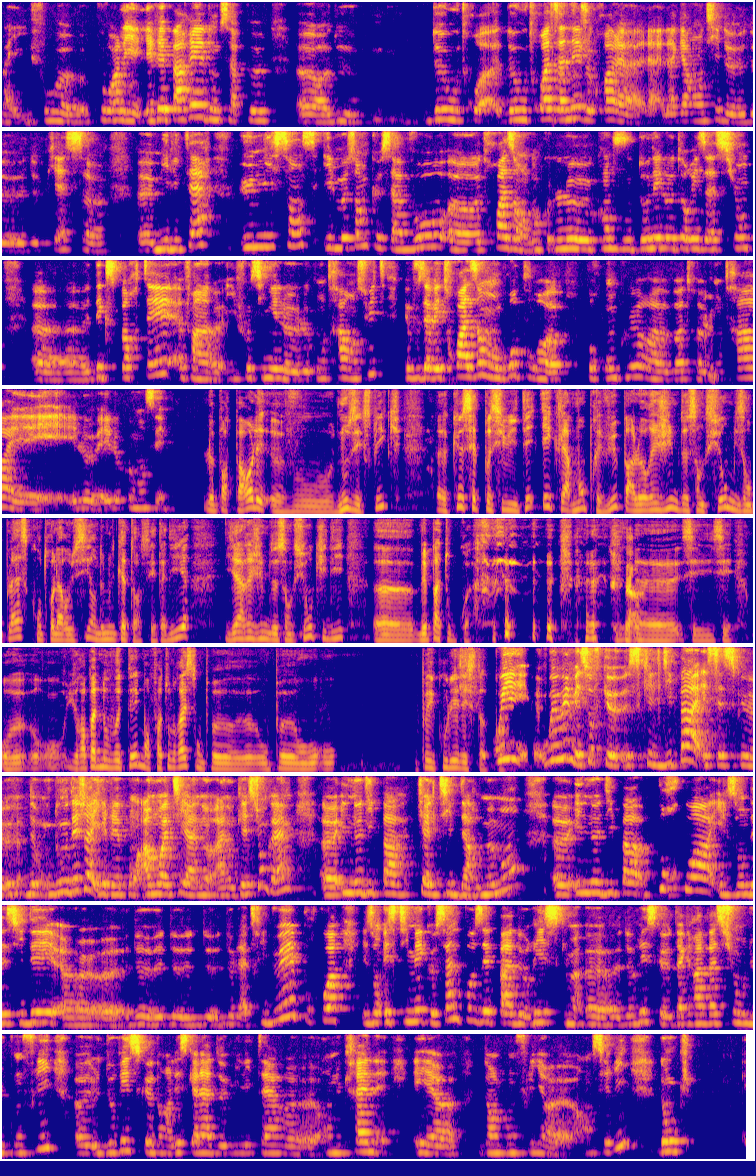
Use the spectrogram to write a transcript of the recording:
bah, il faut pouvoir les, les, réparer. Donc, ça peut de, deux ou trois, deux ou trois années, je crois, la, garantie de, pièces euh, euh, militaires. Une licence, il me semble que ça vaut euh, trois ans. Donc, le, quand vous donnez l'autorisation d'exporter, enfin, il faut signer le, contrat ensuite, mais vous avez trois ans en gros pour, pour conclure votre contrat et, le, et le commencer le porte-parole euh, vous nous explique euh, que cette possibilité est clairement prévue par le régime de sanctions mis en place contre la Russie en 2014. C'est-à-dire, il y a un régime de sanctions qui dit, euh, mais pas tout quoi. il y aura pas de nouveauté, mais enfin tout le reste, on peut, on peut, on peut écouler les stocks. Oui, oui, oui, mais sauf que ce qu'il dit pas, et c'est ce que. Donc, déjà, il répond à moitié à nos, questions quand même. Euh, il ne dit pas quel type d'armement, euh, il ne dit pas pourquoi ils ont décidé euh, de, l'attribuer, pourquoi ils ont estimé que ça ne posait pas de risque d'aggravation du conflit, de risque dans l'escalade militaire en Ukraine et, et dans le conflit en Syrie. Donc,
